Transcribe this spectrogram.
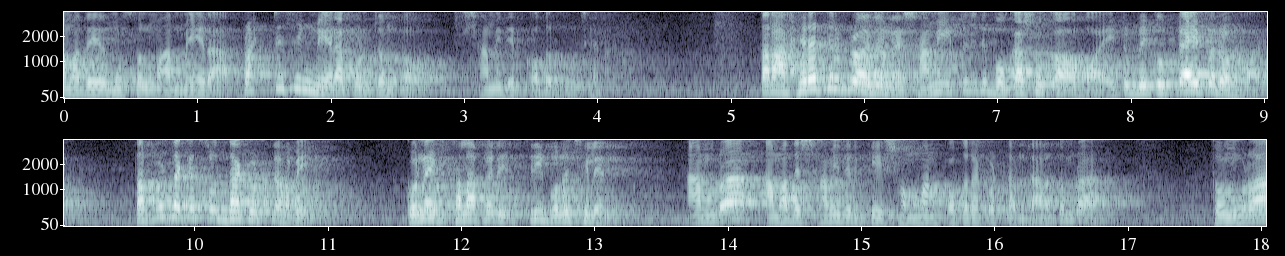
আমাদের মুসলমান মেয়েরা প্র্যাকটিসিং মেয়েরা পর্যন্ত স্বামীদের কদর বোঝে না। তার আখেরাতের প্রয়োজনে স্বামী একটু যদি বোকাশোকাও হয়, একটু বেকুব টাইপেরও হয়, তারপর তাকে শ্রদ্ধা করতে হবে। কোন এক সালাফের স্ত্রী বলেছিলেন, আমরা আমাদের স্বামীদেরকে সম্মান কতটা করতাম জানো তোমরা? তোমরা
